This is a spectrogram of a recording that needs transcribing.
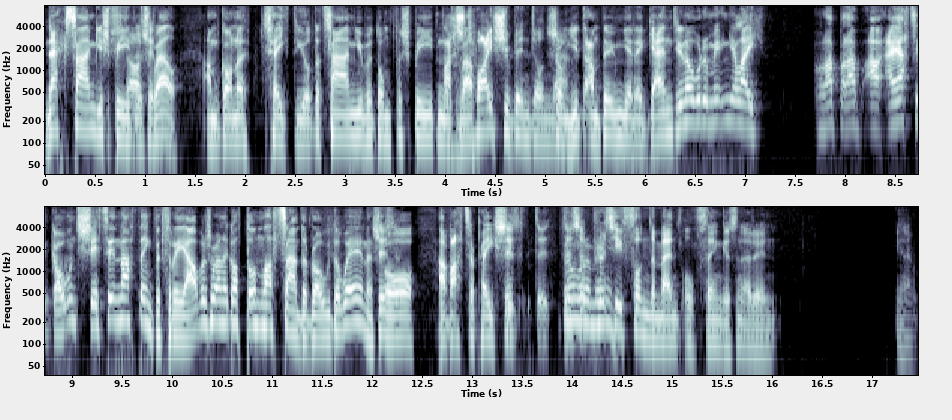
next time you speed as well, I'm going to take the other time you were done for speeding That's as well. twice you've been done So you, I'm doing it again. Do you know what I mean? You're like, well, but I, I, I had to go and sit in that thing for three hours when I got done last time, the road awareness, There's a- or I've had to pay There's, you there's know a mean? pretty fundamental thing, isn't there, in you know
